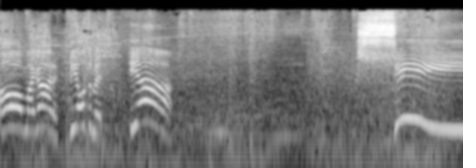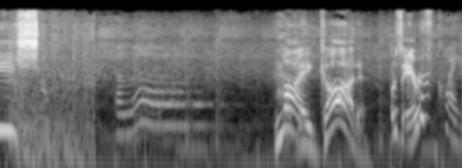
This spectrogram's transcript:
Oh my god, the ultimate. Yeah. Sheesh. Hello? My god. What is it, Aerith? Not quite.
